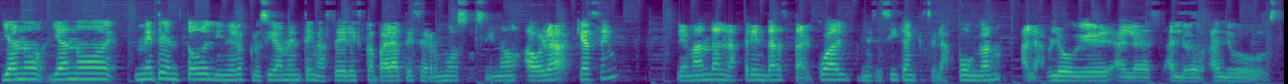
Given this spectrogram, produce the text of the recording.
ya no, ya no meten todo el dinero exclusivamente en hacer escaparates hermosos, sino ahora, ¿qué hacen? Le mandan las prendas tal cual necesitan que se las pongan a las bloggers, a, las, a, a los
